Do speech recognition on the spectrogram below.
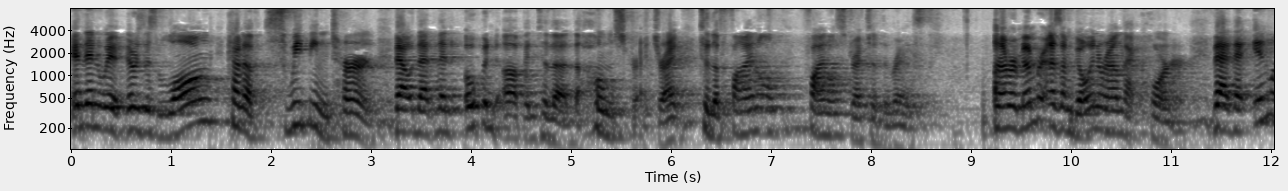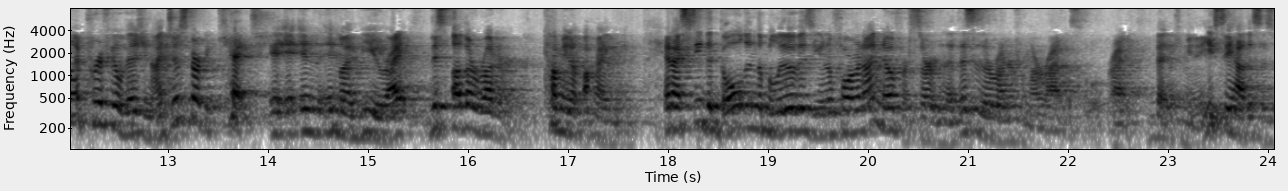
and then we, there was this long, kind of sweeping turn that, that then opened up into the, the home stretch, right? To the final, final stretch of the race. And I remember as I'm going around that corner, that, that in my peripheral vision, I just start to catch in, in, in my view, right? This other runner coming up behind me. And I see the gold and the blue of his uniform, and I know for certain that this is a runner from our rival school, right? Benton Community. You see how this is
